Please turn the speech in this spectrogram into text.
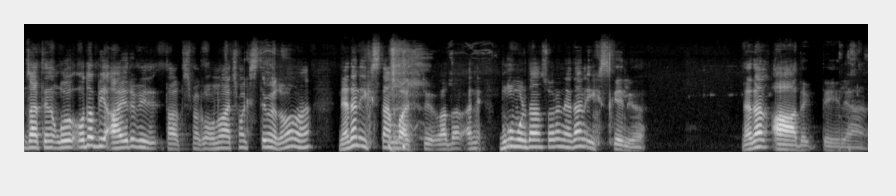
zaten o, o da bir ayrı bir tartışma. Onu açmak istemiyordum ama neden X'ten başlıyor? Adam, hani Boomer'dan sonra neden X geliyor? Neden A de- değil yani?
